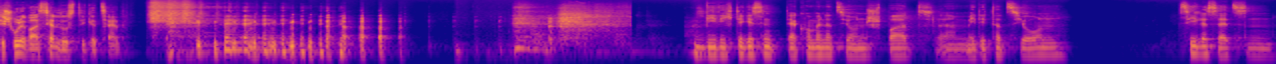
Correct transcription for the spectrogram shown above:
Die Schule war eine sehr lustige Zeit. Wie wichtig ist in der Kombination Sport, ähm, Meditation, Ziele setzen?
